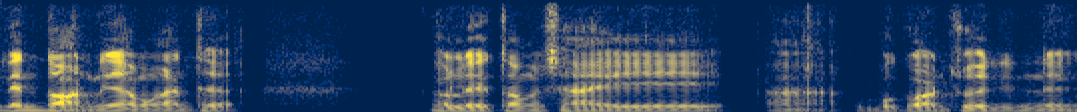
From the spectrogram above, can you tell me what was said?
เล่นต่อเนื่องเหมือนกันเถอะ ก็เลยต้องใช้อุปกรณ์ช่วยนิดนึง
